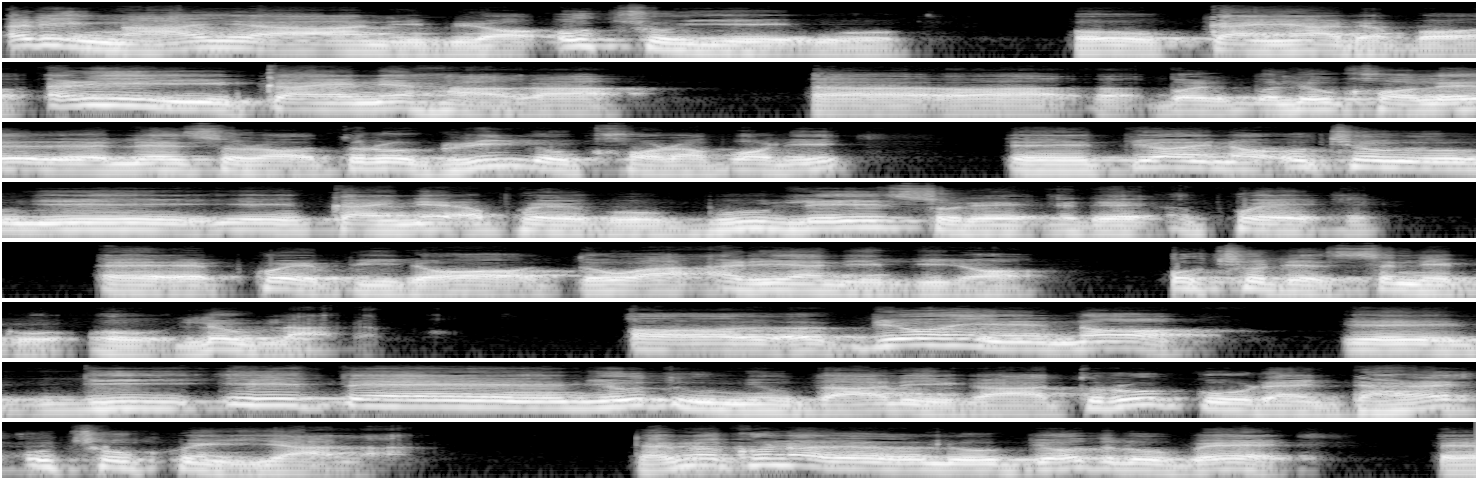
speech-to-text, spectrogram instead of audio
အဲ့ဒီ900ကနေပြီးတော့အုတ်ချွေရေးဟိုဟိုကန်ရတယ်ပေါ့အဲ့ဒီကန်တဲ့ဟာကအာဘယ်လိုခေါ်လဲလဲဆိုတော့သူတို့ Greek လို့ခေါ်တာပေါ့လေအဲပြောရင်တော့အုတ်ချုပ်ရေးကန်တဲ့အဖွဲ့ကိုဘူးလေးဆိုတဲ့အဲ့အဖွဲ့အဲဖွဲ့ပြီးတော့သူကအဲ့ဒီကနေပြီးတော့အုတ်ချုပ်တဲ့စနစ်ကိုဟိုလှုပ်လာတာပေါ့အာပြောရင်တော့ ဒီအေတန်မျိုးသူမျိုးသားတွေကသူတို့ကိုယ်တိုင် direct အုပ်ချုပ်ခွင့်ရလာဒါပေမဲ့ခုနကလိုပြောသလိုပဲအဲ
